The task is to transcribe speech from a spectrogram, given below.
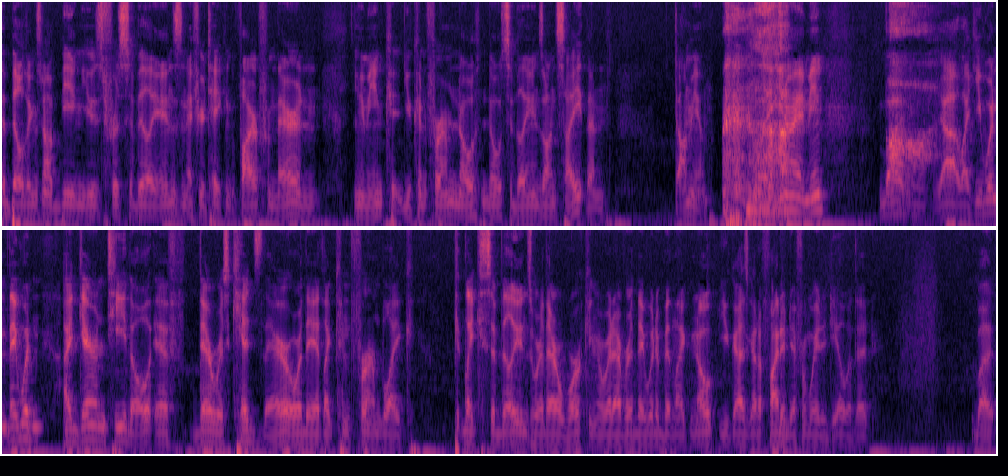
the building's not being used for civilians. And if you're taking fire from there, and you mean you confirm no no civilians on site, then dummy 'em. like, you know what I mean? But Ah. yeah, like you wouldn't. They wouldn't. I guarantee though, if there was kids there, or they had like confirmed like p- like civilians were there working or whatever, they would have been like, nope, you guys got to find a different way to deal with it. But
